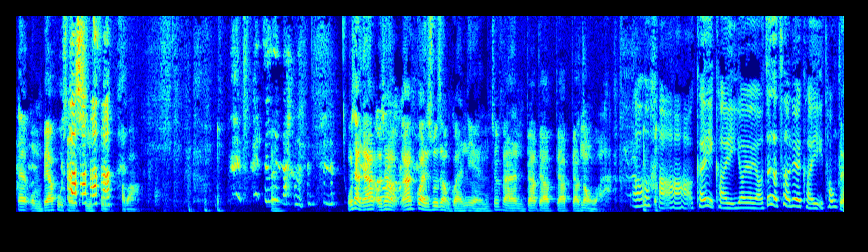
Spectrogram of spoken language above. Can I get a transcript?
但我们不要互相欺负，好不好？这是哪门我想跟他，我想跟他灌输这种观念，就反正你不要不要不要不要弄我啦。哦，好好好，可以可以，有有有，这个策略可以通过。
